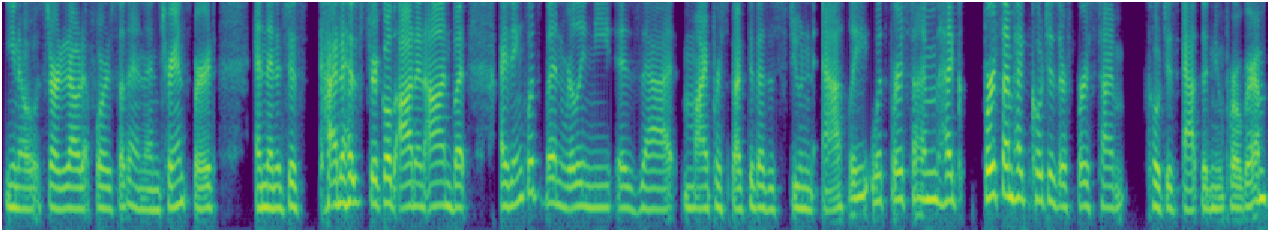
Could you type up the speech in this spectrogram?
you know, started out at Florida Southern and then transferred, and then it's just kind of has trickled on and on. But I think what's been really neat is that my perspective as a student athlete with first time head first time head coaches or first time coaches at the new program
